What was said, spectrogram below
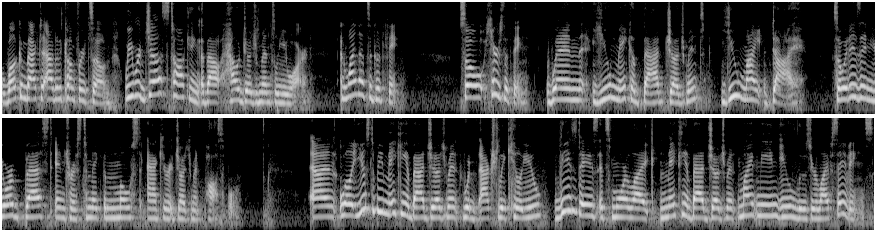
welcome back to Out of the Comfort Zone. We were just talking about how judgmental you are and why that's a good thing. So here's the thing when you make a bad judgment, you might die. So it is in your best interest to make the most accurate judgment possible. And well, it used to be making a bad judgment would actually kill you. These days, it's more like making a bad judgment might mean you lose your life savings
